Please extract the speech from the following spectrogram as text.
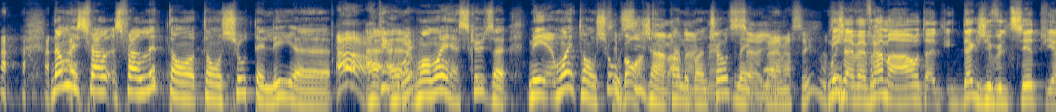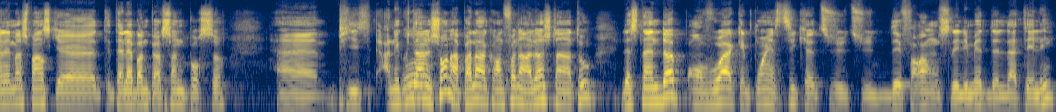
Non, mais je parlais, je parlais de ton, ton show télé. euh, Ah, ok, à- à- oui. ouais, ouais, excuse. euh, Mais moi, ton show aussi, bon, j'entends de bonnes choses. Mais... Ben, merci. merci. Moi, j'avais vraiment hâte. Dès que j'ai vu le titre, puis honnêtement, je pense que tu étais la bonne personne pour ça. Euh, puis en écoutant le show, on en parlait encore une fois dans l'âge tantôt. Le stand-up, on voit à quel point que tu, tu défonces les limites de la télé.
